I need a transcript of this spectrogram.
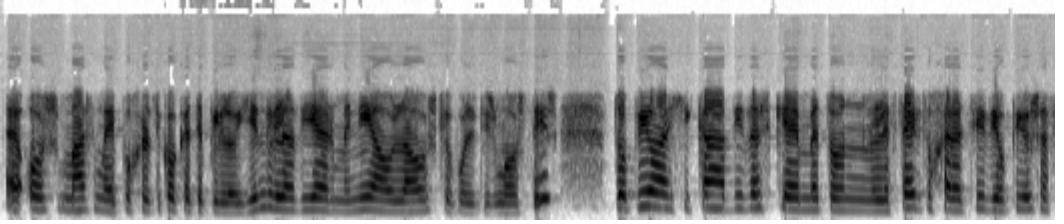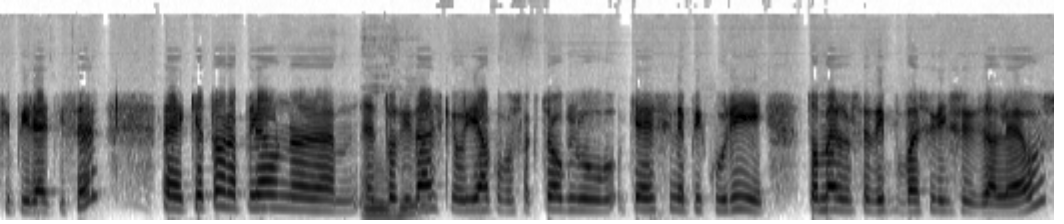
ε, ως μάθημα υποχρεωτικό κατ' επιλογή, δηλαδή η Αρμενία, ο λαός και ο πολιτισμός της, το οποίο αρχικά δίδασκε με τον Λευτέρη το Χαρατσίδη, ο οποίος αφιπηρέτησε ε, και τώρα πλέον ε, ε, το διδάσκει ο Ιάκωβος Ακτζόγλου και συνεπικουρεί το μέλος εδίπου Βασίλης Ριζαλέος.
